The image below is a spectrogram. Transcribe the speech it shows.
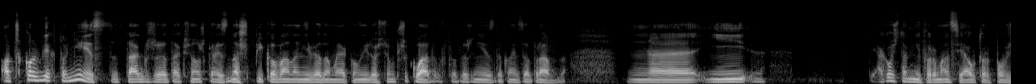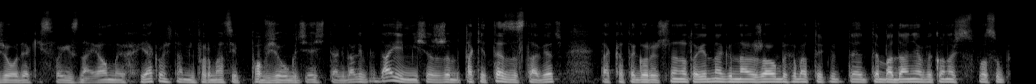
aczkolwiek to nie jest tak, że ta książka jest naszpikowana nie wiadomo jaką ilością przykładów, to też nie jest do końca prawda. E, I jakąś tam informację autor powziął od jakichś swoich znajomych, jakąś tam informację powziął gdzieś i tak dalej. Wydaje mi się, że żeby takie tezy stawiać, tak kategoryczne, no to jednak należałoby chyba te, te, te badania wykonać w sposób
